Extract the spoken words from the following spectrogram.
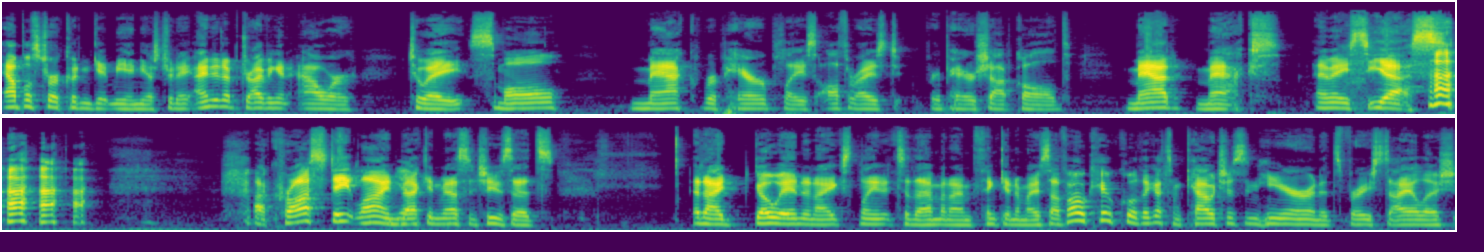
Apple Store couldn't get me in yesterday. I ended up driving an hour to a small Mac repair place, authorized repair shop called Mad Max, M A C S, across state line Yep. back in Massachusetts and I go in and I explain it to them, and I'm thinking to myself, okay, cool, they got some couches in here, and it's very stylish,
